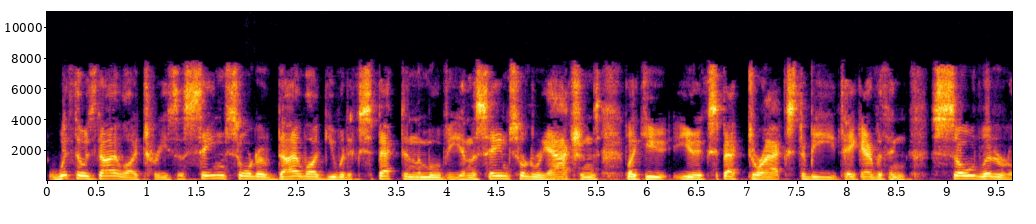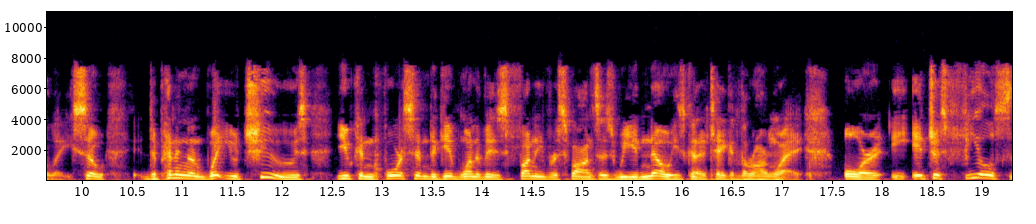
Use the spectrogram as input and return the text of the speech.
with those dialogue trees, the same sort of dialogue you would expect in the movie, and the same sort of reactions like you you expect Drax to be take everything so literally. So depending on what you choose, you can force him to give one of his funny responses where you know he's going to take it the wrong way, or it just feels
